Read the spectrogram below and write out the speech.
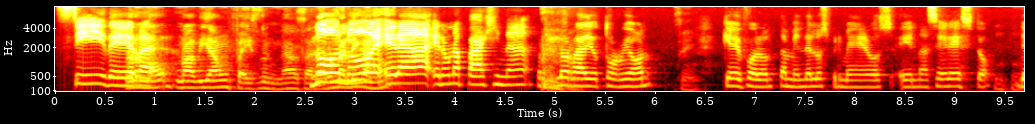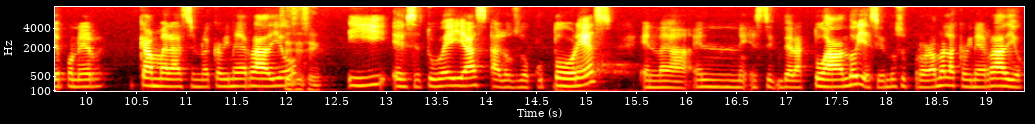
Sí, de... Pero no, no había un Facebook ni nada. O sea, no, era no, liga, ¿no? Era, era una página, por ejemplo, Radio Torreón, Sí. que fueron también de los primeros en hacer esto, de poner cámaras en una cabina de radio. Sí, sí, sí. y este, tú veías a los locutores en la, en, este, interactuando y haciendo su programa en la cabina de radio.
